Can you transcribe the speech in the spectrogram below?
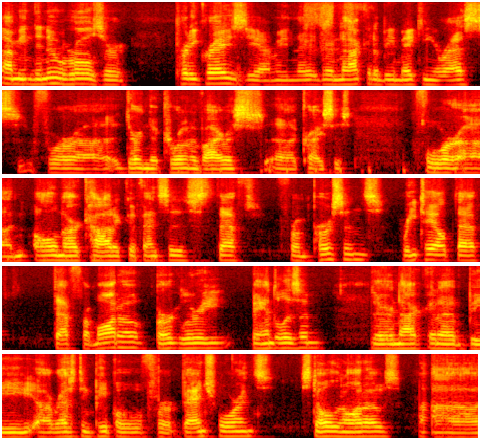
I mean, the new rules are pretty crazy. I mean, they're, they're not going to be making arrests for uh, during the coronavirus uh, crisis for uh, all narcotic offenses, theft from persons, retail theft, theft from auto, burglary, vandalism. They're not going to be arresting people for bench warrants, stolen autos, uh,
